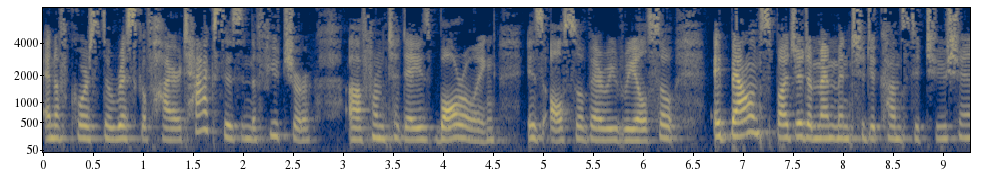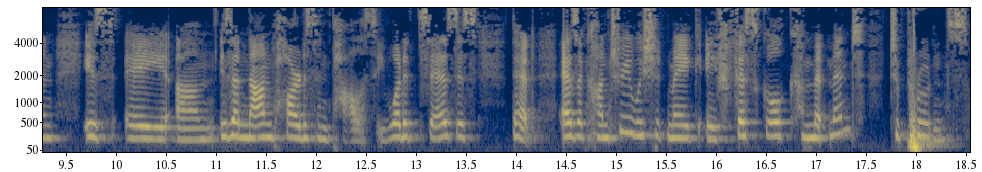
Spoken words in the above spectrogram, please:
and of course the risk of higher taxes in the future uh, from today's borrowing is also very real. So, a balanced budget amendment to the Constitution is a um, is a nonpartisan policy. What it says is that as a country we should make a fiscal commitment to prudence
